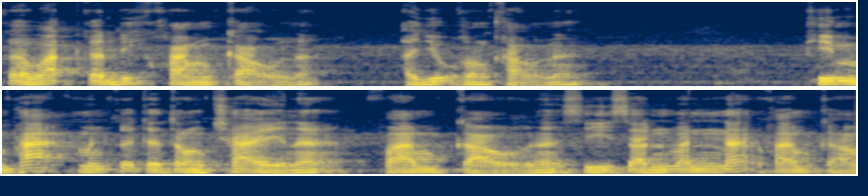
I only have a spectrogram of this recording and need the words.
ก็วัดกันที่ความเก่านะ อายุของเขานะ พิมพ์พระมันก็จะต้องใช่นะ ความเก่านะสีสันวันนะความเก่า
